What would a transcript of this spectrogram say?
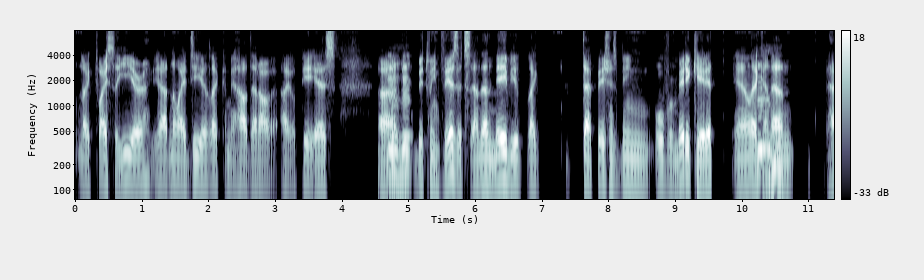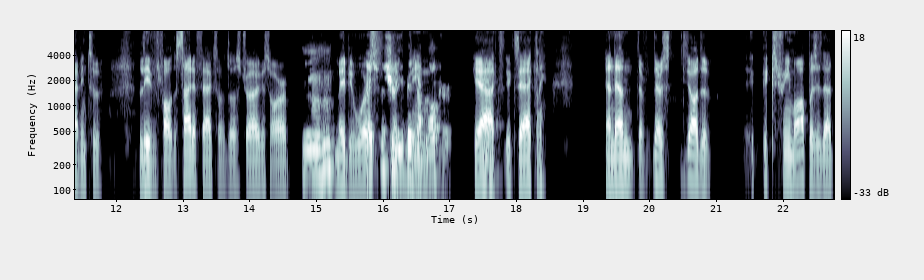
like twice a year. You had no idea, like I mean, how that IOP is uh, mm-hmm. between visits, and then maybe like that patient's being over medicated, you know, like and mm-hmm. then having to live with all the side effects of those drugs or mm-hmm. maybe worse especially like blocker. Yeah, yeah, exactly and then the, there's the other extreme opposite that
